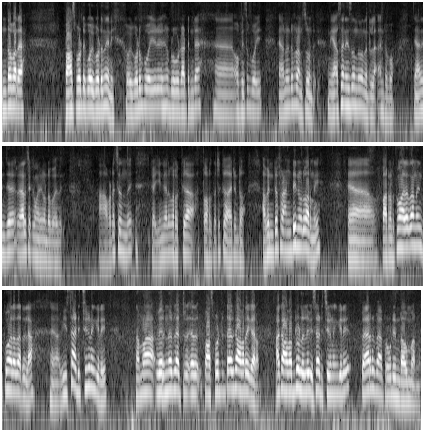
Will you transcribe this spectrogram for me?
എന്താ പറയുക പാസ്പോർട്ട് കോഴിക്കോട് നിന്ന് കോഴിക്കോട് പോയി ബ്ലൂ ഡാട്ടിന്റെ ഓഫീസിൽ പോയി. ഞാനും എന്റെ ഫ്രണ്ട്സും ഉണ്ട്. നിയാസ് അനീസ് ഒന്നും വന്നിട്ടില്ല എന്റെ ഒപ്പം. ഞാൻ എന്റെ വേറെ ചെക്കന്മാരെ കൊണ്ടുപോയത് പോയത്. അവിടെ ചെന്ന് കയ്യും കാലം വിറക്കുക തുറന്നിട്ട് കാര്യമുണ്ടോ അപ്പോൾ എന്റെ ഫ്രണ്ട് എന്നോട് പറഞ്ഞ് പറഞ്ഞിടത്ത് മാറിയതാണ് എനിക്ക് മാറിയതറിയില്ല വിസ അടിച്ചിക്കണമെങ്കിൽ നമ്മൾ വരുന്ന ഒരു ലെറ്റർ പാസ്പോർട്ട് ഇട്ട ഒരു കവർ കയറാം ആ കവറിന്റെ ഉള്ളിൽ വിസ അടിച്ചിക്കണമെങ്കിൽ വേറൊരു പേപ്പർ കൂടി ഉണ്ടാവും പറഞ്ഞു.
